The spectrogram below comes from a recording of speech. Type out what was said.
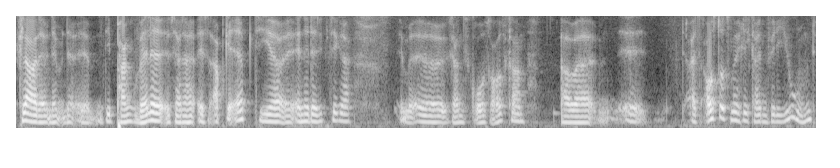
klar, der, der, der, die Punkwelle ist ja da, ist abgeebbt, die ja Ende der 70er äh, ganz groß rauskam. Aber äh, als Ausdrucksmöglichkeiten für die Jugend,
